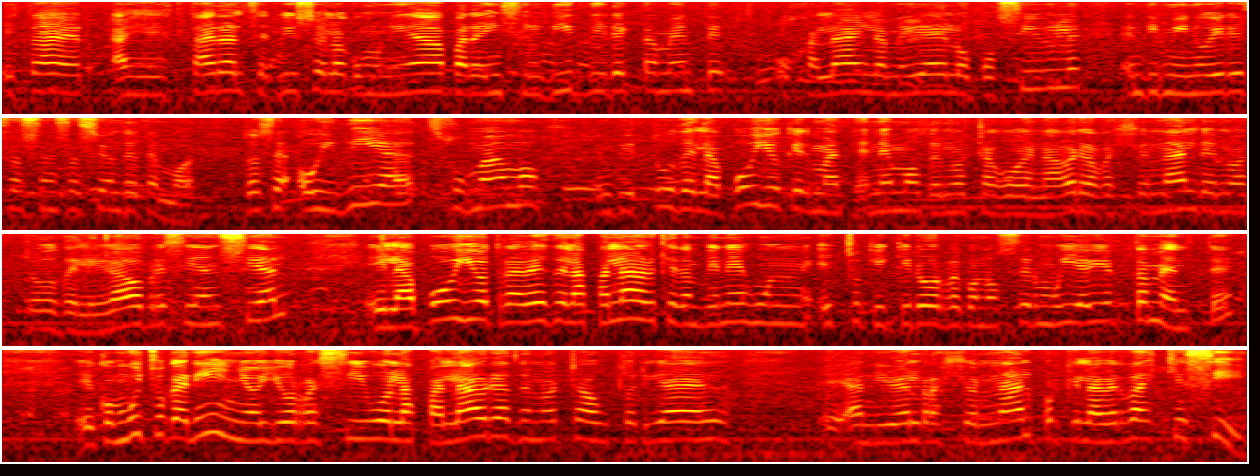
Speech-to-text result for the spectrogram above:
está, es estar al servicio de la comunidad para incidir directamente, ojalá en la medida de lo posible, en disminuir esa sensación de temor. Entonces hoy día sumamos, en virtud del apoyo que mantenemos de nuestra gobernadora regional, de nuestro delegado presidencial, el apoyo a través de las palabras, que también es un hecho que quiero reconocer muy abiertamente. Eh, con mucho cariño yo recibo las palabras de nuestras autoridades a nivel regional, porque la verdad es que sí,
